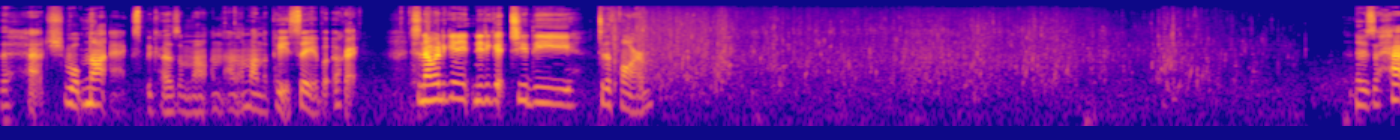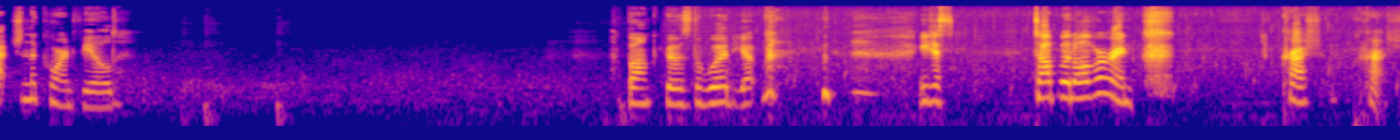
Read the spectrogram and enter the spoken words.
the hatch. Well, not X because I'm on, I'm on the PC, but okay. So now we need to get to the to the farm. There's a hatch in the cornfield. Bonk goes the wood, yep. you just top it over and crash, crash.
